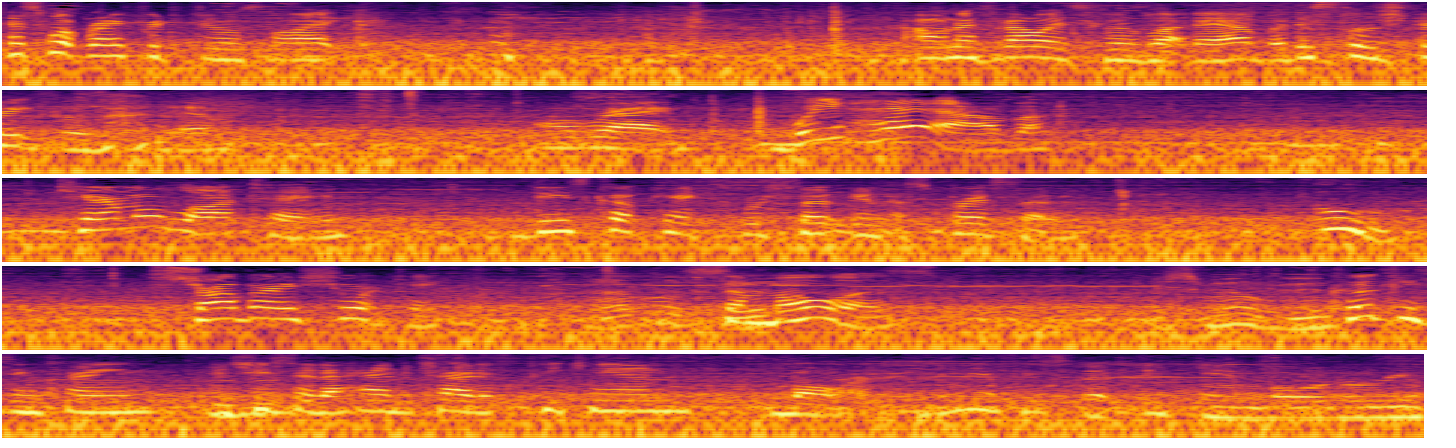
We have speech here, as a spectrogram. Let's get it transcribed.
That's what Raeford feels like. I don't know if it always feels like that, but this little street feels like that. All right, we have caramel latte. These cupcakes were soaked in espresso. Ooh, Strawberry shortcake. Samoas. good. It smells good. Cookies and cream. And she Mhm. said I had to try this pecan bar. A piece of that pecan bar, real.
